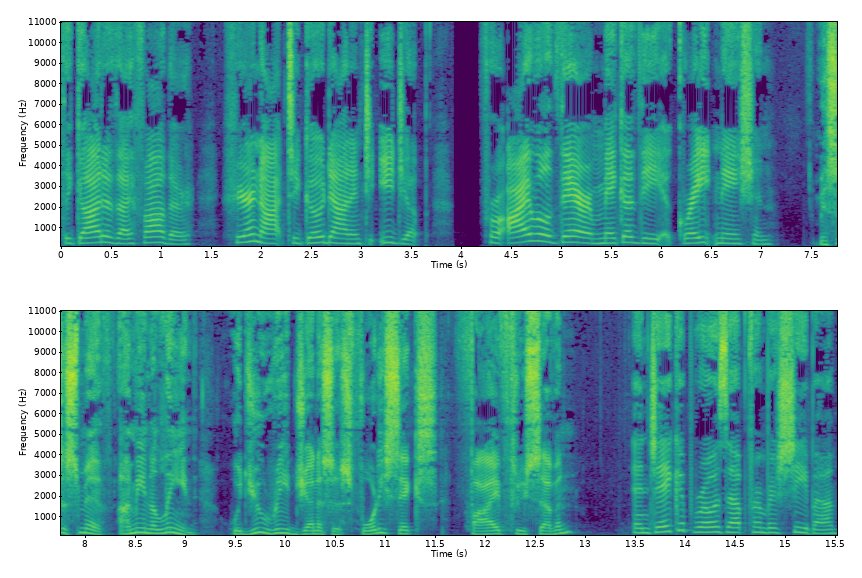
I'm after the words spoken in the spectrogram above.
the God of thy father. Fear not to go down into Egypt, for I will there make of thee a great nation. Mrs. Smith, I mean Aline, would you read Genesis 46, 5 through 7? And Jacob rose up from Beersheba,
